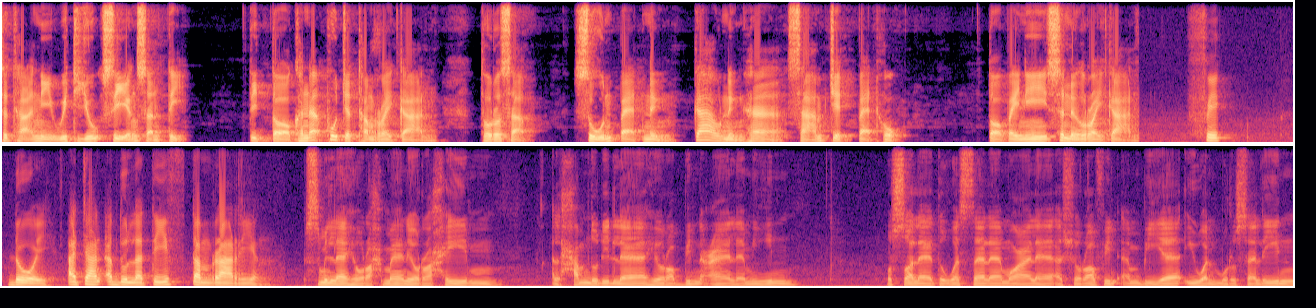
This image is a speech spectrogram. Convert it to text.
สถานีวิทยุเสียงสันติ ติดต่อคณะผู้จัดทำรายการ โทรศัพท์ 0819153786 ต่อไปนี้เสนอรายการ ฟิก โดยอาจารย์อับดุลลาตีฟตำราเรียง بسم الله الرحمن الرحيم الحمد لله رب العالمين والصلاة والسلام على أشرف الأنبياء والمرسلين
